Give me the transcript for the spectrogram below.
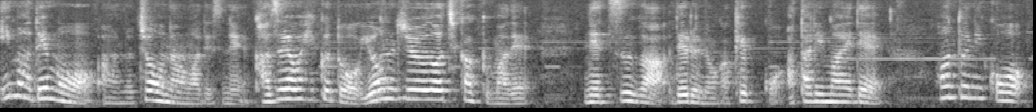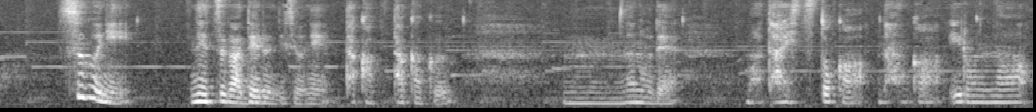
今でもあの長男はですね風邪をひくと40度近くまで熱が出るのが結構当たり前で本当にこうすぐに熱が出るんですよね高く。うんなので、まあ、体質とかなんかいろんな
